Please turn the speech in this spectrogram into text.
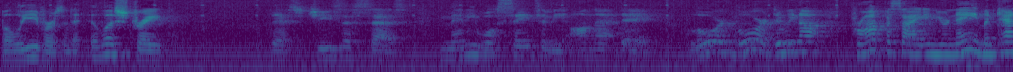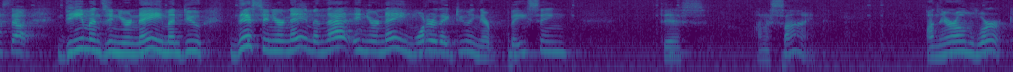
believers, and to illustrate this, Jesus says, Many will say to me on that day, Lord, Lord, did we not prophesy in your name and cast out demons in your name and do this in your name and that in your name. What are they doing? They're basing this on a sign, on their own work.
